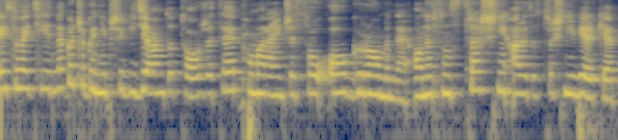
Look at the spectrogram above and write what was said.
No i słuchajcie, jednego czego nie przewidziałam to to, że te pomarańcze są ogromne. One są strasznie, ale to strasznie wielkie.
